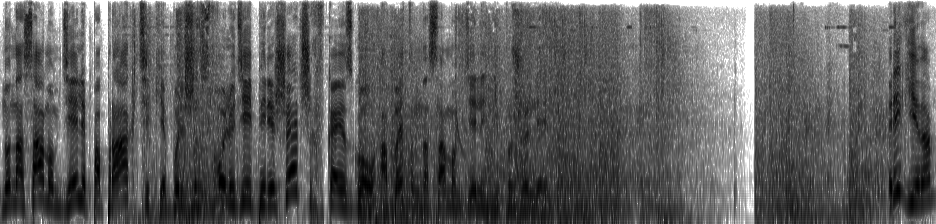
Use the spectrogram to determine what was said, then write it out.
Но на самом деле, по практике, большинство людей, перешедших в CSGO, об этом на самом деле не пожалели. Регина.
